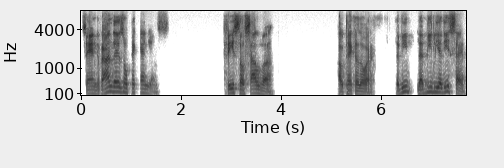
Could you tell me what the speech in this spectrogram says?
sean grandes o pequeños. Cristo salva al pecador. La, Biblia dice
